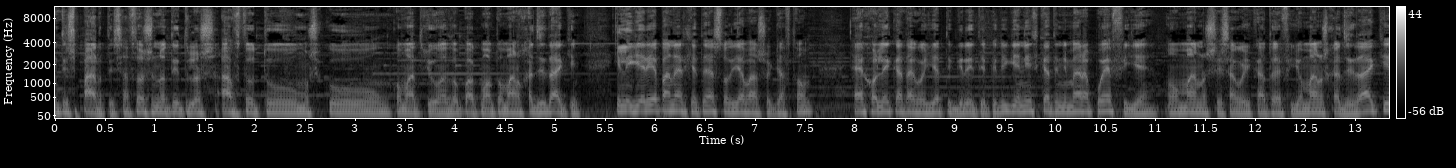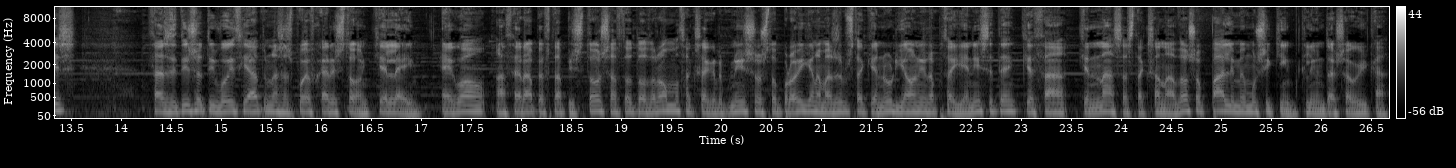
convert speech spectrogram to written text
Λέων της Πάρτης. Αυτός είναι ο τίτλος αυτού του μουσικού κομματιού, εδώ που ακούμε από τον Μάνο Χατζηδάκη. Η Λιγερία επανέρχεται, ας το διαβάσω κι αυτό. Έχω λέει καταγωγή από την Κρήτη. Επειδή γεννήθηκα την ημέρα που έφυγε, ο Μάνος εισαγωγικά το έφυγε, ο Μάνος Χατζηδάκης, θα ζητήσω τη βοήθειά του να σας πω ευχαριστώ. Και λέει: Εγώ, αθεράπευτα πιστός, σε αυτό το δρόμο θα ξαγρυπνήσω στο πρωί για να μαζέψω τα καινούργια όνειρα που θα γεννήσετε και, θα, και να σας τα ξαναδώσω πάλι με μουσική. Κλείνουν τα εισαγωγικά.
